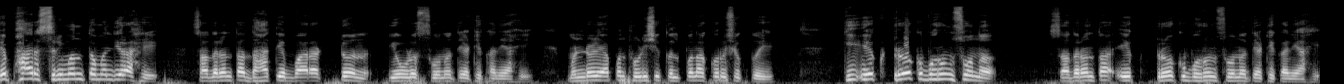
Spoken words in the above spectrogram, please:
हे फार श्रीमंत मंदिर आहे. साधारणतः दहा ते बारा टन एवढं सोनं त्या ठिकाणी आहे. मंडळी आपण थोडीशी कल्पना करू शकतोय की एक ट्रक भरून सोनं साधारणतः एक ट्रक भरून सोनं त्या ठिकाणी आहे.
